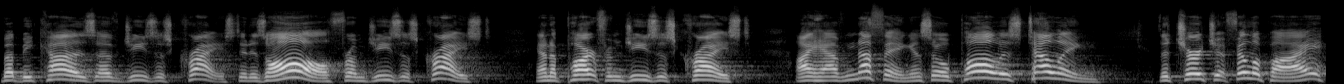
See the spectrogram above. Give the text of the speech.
but because of Jesus Christ. It is all from Jesus Christ, and apart from Jesus Christ, I have nothing. And so Paul is telling the church at Philippi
